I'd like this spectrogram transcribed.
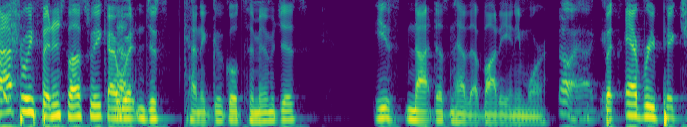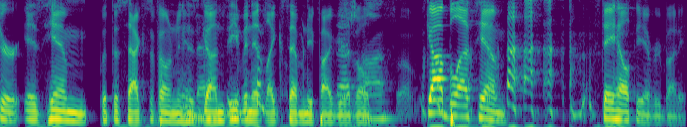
After we finished last week, I went and just kind of Googled some images. He's not doesn't have that body anymore. Oh, yeah, okay. But every picture is him with the saxophone and his guns, even at like seventy five years That's old. awesome. God bless him. Stay healthy, everybody.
